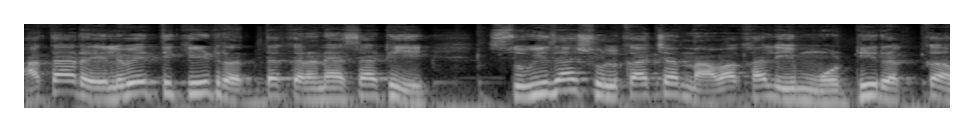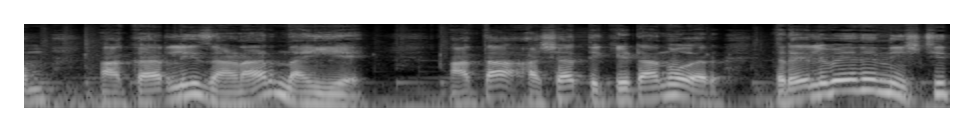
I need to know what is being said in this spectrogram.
आता रेल्वे तिकीट रद्द करण्यासाठी सुविधा शुल्काच्या नावाखाली मोठी रक्कम आकारली जाणार नाहीये. आता अशा तिकिटांवर रेल्वेने निश्चित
